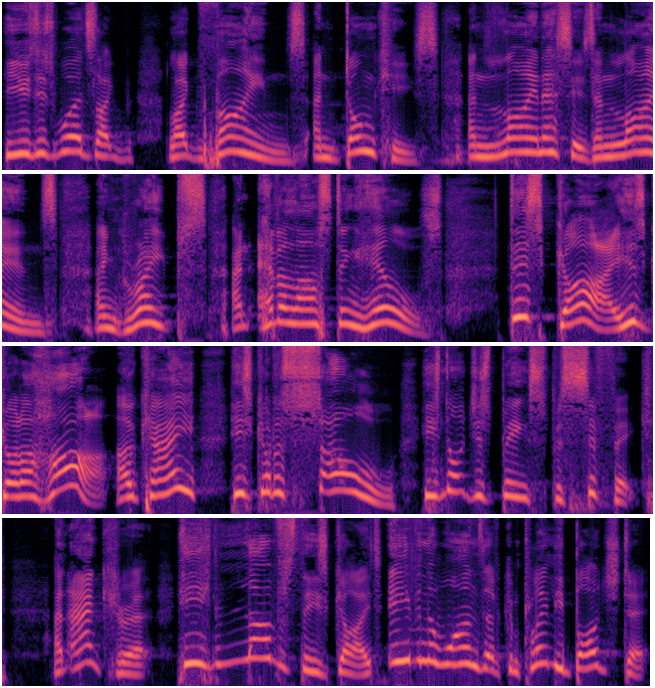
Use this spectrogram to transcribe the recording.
He uses words like, like vines and donkeys and lionesses and lions and grapes and everlasting hills. This guy has got a heart, okay? He's got a soul. He's not just being specific and accurate. He loves these guys, even the ones that have completely bodged it.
